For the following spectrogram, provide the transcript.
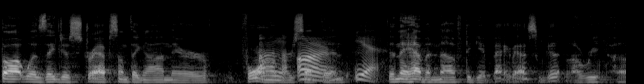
thought was they just strap something on their forearm On or the arm, something? yeah. Then they have enough to get back. That's good. A re, uh,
